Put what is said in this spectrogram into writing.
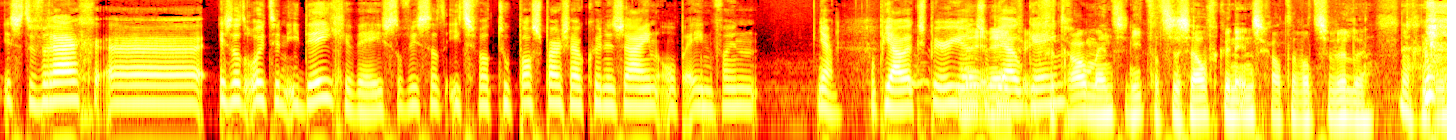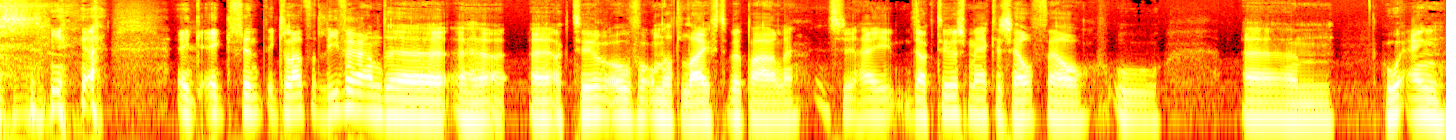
is de vraag: eh, is dat ooit een idee geweest? Of is dat iets wat toepasbaar zou kunnen zijn op een van. Ja, op jouw experience, Nee, op jouw ik, ik game? vertrouw mensen niet dat ze zelf kunnen inschatten wat ze willen. dus, ja, ik, ik, vind, ik laat het liever aan de eh, eh, acteur over om dat live te bepalen. Ze- hij, de acteurs merken zelf wel hoe, ehm, hoe eng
